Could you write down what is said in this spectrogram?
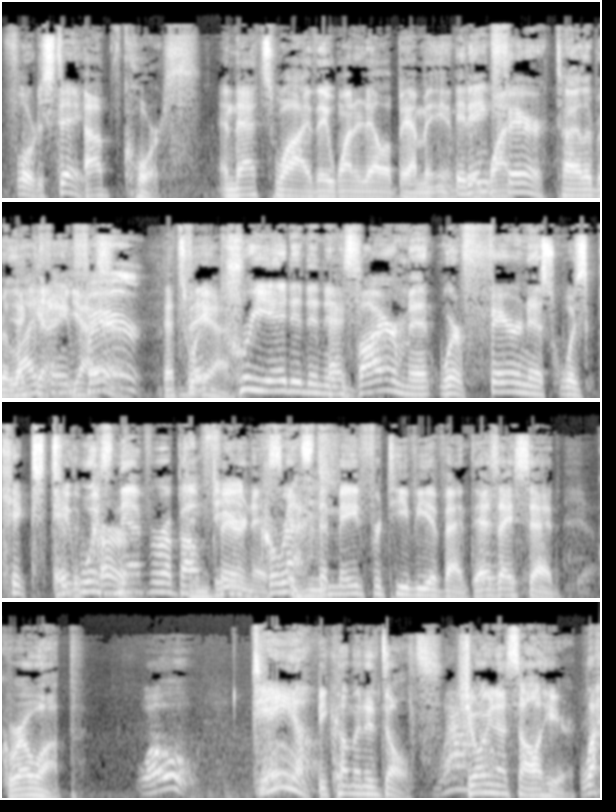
Florida State. Of course, and that's why they wanted Alabama in. it They ain't want- fair, Tyler. But Yeah, life yeah, ain't yes. fair. That's they what. Yeah. created an As- environment where fairness was kicked to It the curb. It was never about Indeed. fairness. Correct. It's the made-for-TV event. As I said, grow up. Whoa, damn! Become an adult. Wow. Join us all here. Wow.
